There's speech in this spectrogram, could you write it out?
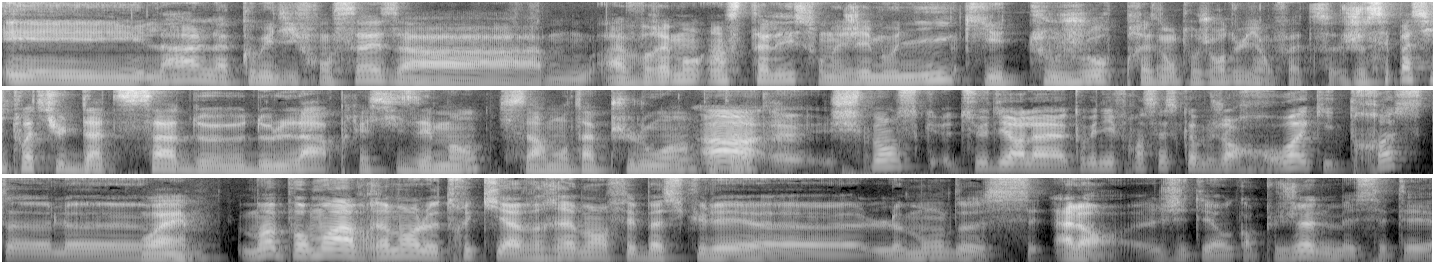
et là, la comédie française a, a vraiment installé son hégémonie qui est toujours présente aujourd'hui, en fait. Je sais pas si toi tu dates ça de, de là précisément, si ça remonte à plus loin. Ah, euh, je pense que tu veux dire la comédie française comme genre roi qui trust euh, le. Ouais. Moi, pour moi, vraiment le truc qui a vraiment fait basculer le monde. c'est- Alors, j'étais encore plus jeune, mais c'était.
